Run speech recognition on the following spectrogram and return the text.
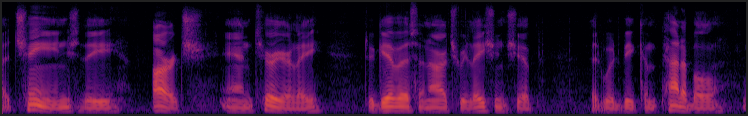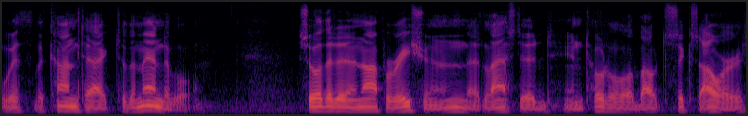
uh, change the arch anteriorly to give us an arch relationship that would be compatible with the contact to the mandible. So that in an operation that lasted in total about six hours,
